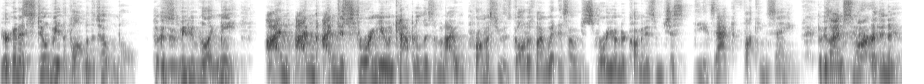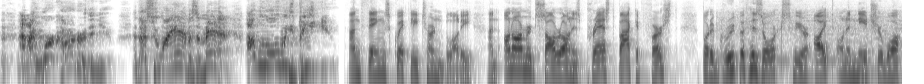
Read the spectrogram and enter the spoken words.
you're going to still be at the bottom of the totem pole because there's going to be people like me I'm I'm I'm destroying you in capitalism, and I will promise you, as God is my witness, I will destroy you under communism just the exact fucking same. Because I'm smarter than you, and I work harder than you, and that's who I am as a man. I will always beat you. And things quickly turn bloody. An unarmored Sauron is pressed back at first, but a group of his orcs who are out on a nature walk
